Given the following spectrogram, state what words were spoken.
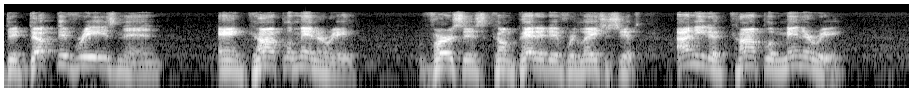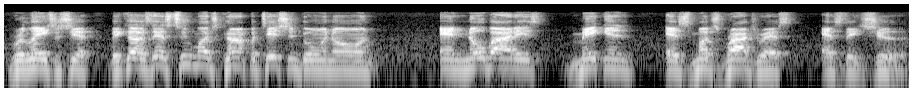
deductive reasoning and complementary versus competitive relationships. I need a complementary relationship because there's too much competition going on and nobody's making as much progress as they should.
